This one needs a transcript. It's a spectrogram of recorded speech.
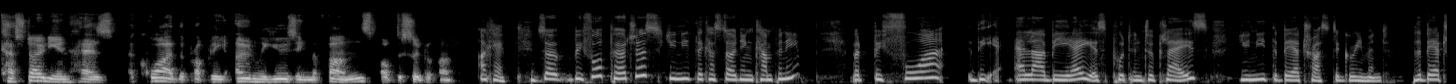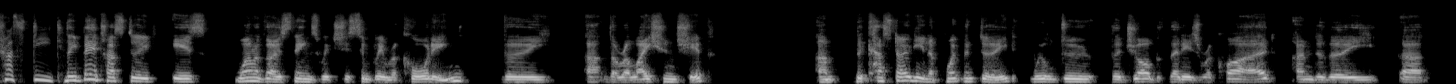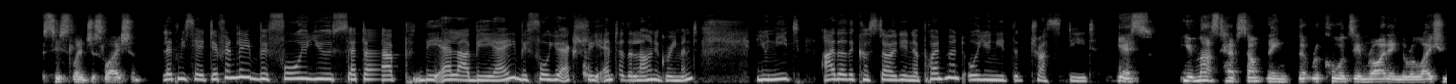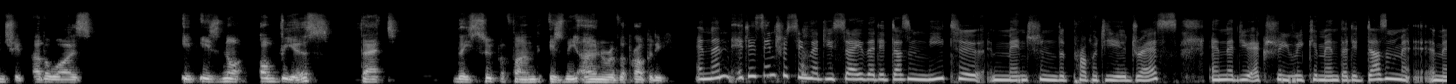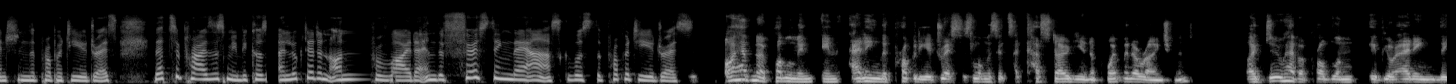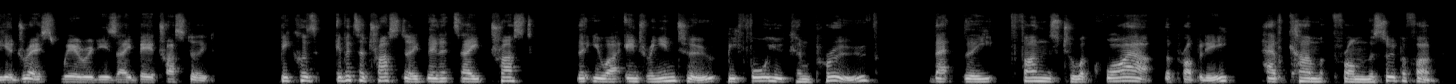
custodian has acquired the property only using the funds of the super fund. Okay. So before purchase, you need the custodian company, but before the LRBA is put into place, you need the bare trust agreement, the bare trust deed. The bare trust deed is one of those things which is simply recording the uh, the relationship um, the custodian appointment deed will do the job that is required under the uh, SIS legislation. Let me say it differently. Before you set up the LRBA, before you actually enter the loan agreement, you need either the custodian appointment or you need the trust deed. Yes, you must have something that records in writing the relationship. Otherwise, it is not obvious that the super fund is the owner of the property. And then it is interesting that you say that it doesn't need to mention the property address and that you actually recommend that it doesn't ma- mention the property address. That surprises me because I looked at an on provider and the first thing they ask was the property address. I have no problem in, in adding the property address as long as it's a custodian appointment arrangement. I do have a problem if you're adding the address where it is a bare trust deed because if it's a trust deed, then it's a trust that you are entering into before you can prove that the funds to acquire the property have come from the super fund.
